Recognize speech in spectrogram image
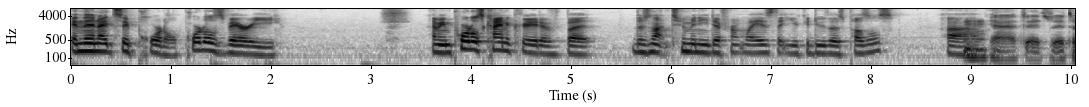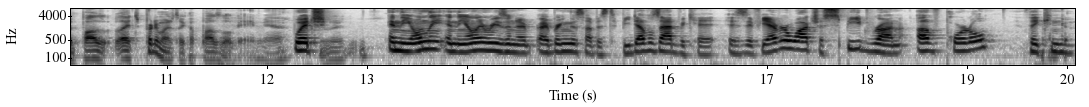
and then I'd say Portal. Portal's very. I mean, Portal's kind of creative, but there's not too many different ways that you could do those puzzles. Uh, mm-hmm. Yeah, it's it's it's a puzzle. It's pretty much like a puzzle game. Yeah. Which, mm-hmm. and the only and the only reason I I bring this up is to be devil's advocate. Is if you ever watch a speed run of Portal, they can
